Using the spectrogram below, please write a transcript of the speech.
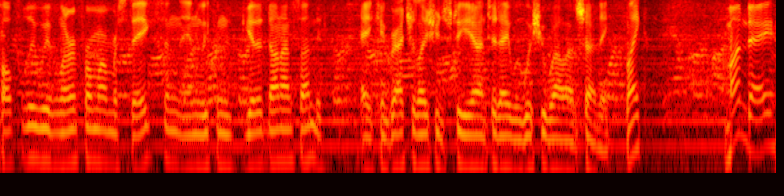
hopefully we've learned from our mistakes and, and we can get it done on Sunday. Hey, congratulations to you on today. We wish you well on Sunday. Mike? Monday,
